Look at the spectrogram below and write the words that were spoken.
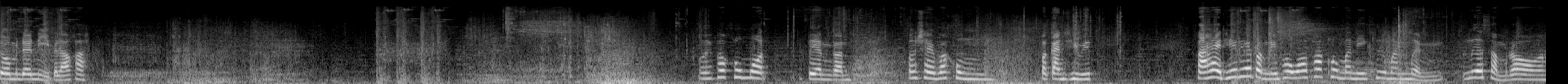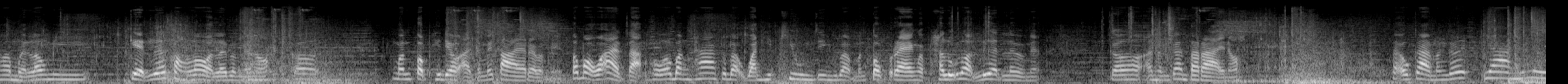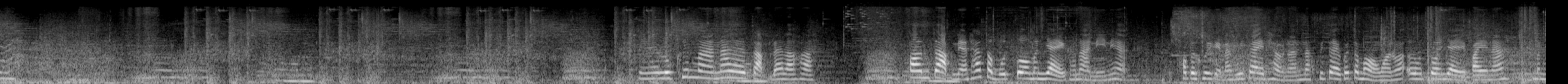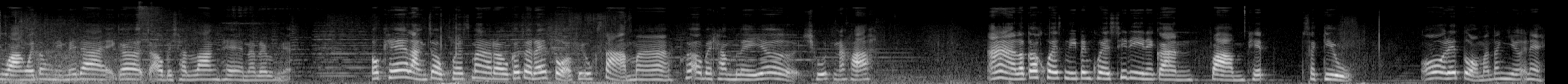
โจมันเดินหนีไปแล้วค่ะ โอ้ยผ้าคลุมหมด เปลี่ยนก่อน ต้องใช้ผ้าคลุมประกันชีวิต สาเหตุที่เรียกแบบนี้เพราะว่าผ้าคลุมอันนี้คือมันเหมือนเลือดสำรองอะค่ะ เหมือนเรามีเกล็ดเลือดสองหลอดอะไรแบบนี้เนาะ ก็มันตบทีเดียวอาจจะไม่ตายอะไรแบบนี้ ต้องบอกว่าอาจจะเพราะว่าบางท่าคือแบบวันฮิตคิวจริงคือแบบมันตบแรงแบบทะลุหลอดเลือดอะไรแบบเนี้ย ก็อันนั้นก็อันตรายเนาะ แต่โอกาสมันก็ยากนิดนึงเคลุกขึ้นมาน่าจะจับได้แล้วค่ะ ตอนจับเนี่ยถ้าสมมติตัวมันใหญ่ขนาดนี้เนี่ยพอไปคุยกับนักวิจัยแถวนั้นนักวิจัยก็จะบอกมันว่าเออตัวใหญ่ไปนะ มันวางไว้ตรงนี้ไม่ได้ ก็จะเอาไปชั้นล่างแทนอะไรแบบเนี้ยโอเค หลังจบเควสมาเราก็จะได้ตั๋วฟิลุกสามมา เพื่อเอาไปทำเลเยอร์ชุดนะคะอ่าแล้วก็เควสนี้เป็นเควสที่ดีในการฟาร์มเพชร สกิล โอ้ ได้ตั๋วมาตั้งเยอะเนี่ย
